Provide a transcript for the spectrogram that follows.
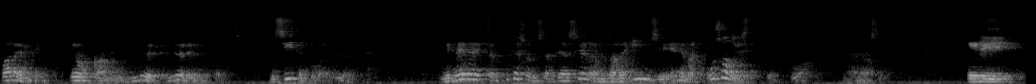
paremmin, tehokkaammin hyödy- hyödynnettäväksi, niin siitä tulee hyötyä. Eli meidän itse pitäisi oikeastaan tehdä sillä tavalla, saadaan ihmisiä enemmän osallistettua tähän asiaan. Eli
